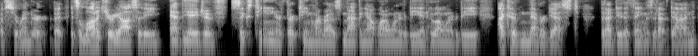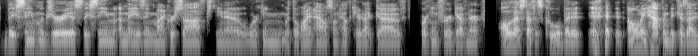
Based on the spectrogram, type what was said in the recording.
of surrender. But it's a lot of curiosity at the age of 16 or 13, whenever I was mapping out what I wanted to be and who I wanted to be. I could have never guessed that I'd do the things that I've done. They seem luxurious. They seem amazing. Microsoft, you know, working with the White House on healthcare.gov, working for a governor all of that stuff is cool, but it, it, it only happened because I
